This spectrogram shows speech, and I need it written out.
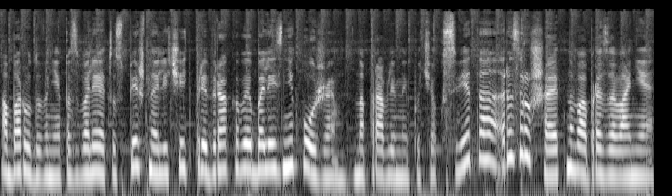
Оборудование позволяет успешно лечить предраковые болезни кожи. Направленный пучок света разрушает новообразование.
